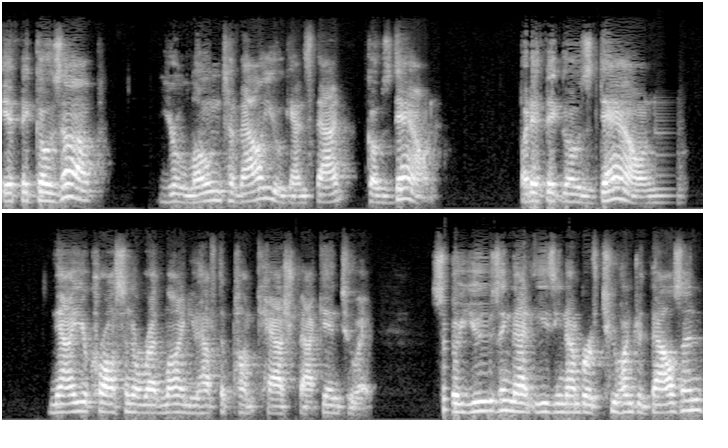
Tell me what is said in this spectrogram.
if it goes up, your loan to value against that goes down. But if it goes down, now you're crossing a red line, you have to pump cash back into it. So using that easy number of 200,000,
